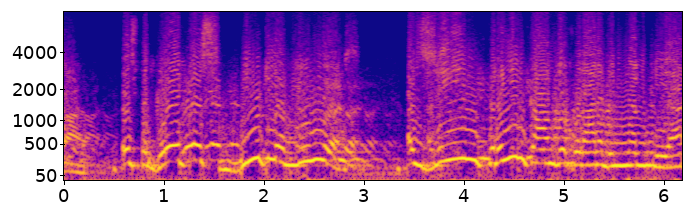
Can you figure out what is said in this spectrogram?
God is the greatest beauty of universe عظیم ترین کام جو خدا نے دنیا میں کیا،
